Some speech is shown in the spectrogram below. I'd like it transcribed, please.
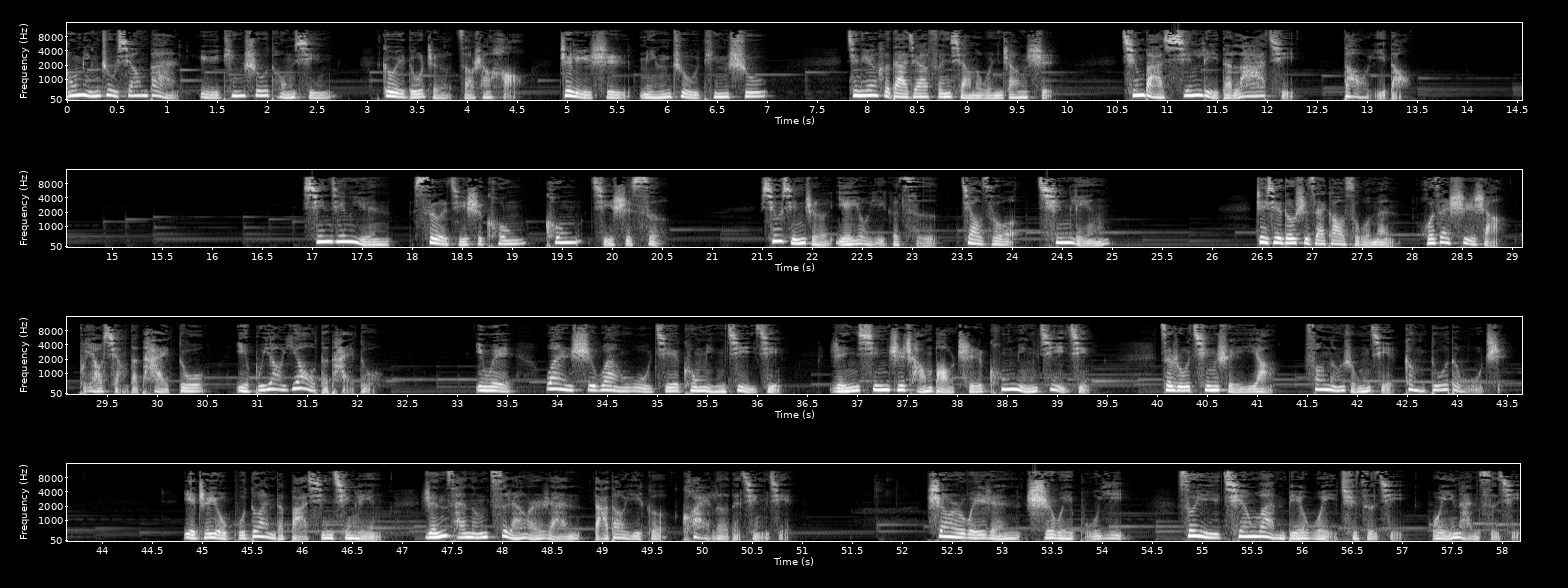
同名著相伴，与听书同行。各位读者，早上好，这里是名著听书。今天和大家分享的文章是：请把心里的垃圾倒一倒。心经云：“色即是空，空即是色。”修行者也有一个词，叫做清零。这些都是在告诉我们，活在世上。不要想的太多，也不要要的太多，因为万事万物皆空明寂静，人心之常保持空明寂静，则如清水一样，方能溶解更多的物质。也只有不断的把心清零，人才能自然而然达到一个快乐的境界。生而为人，实为不易，所以千万别委屈自己，为难自己。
